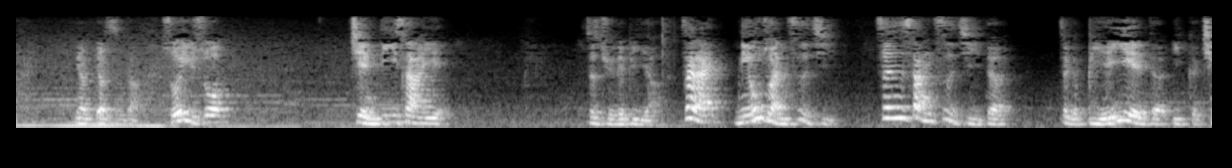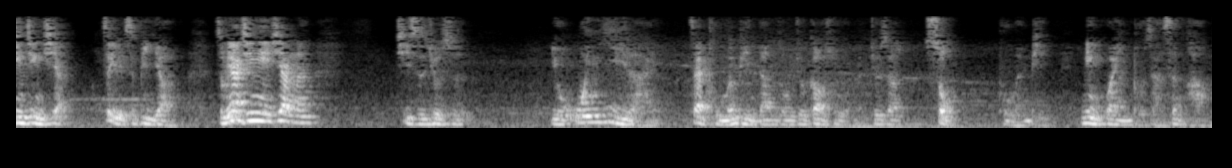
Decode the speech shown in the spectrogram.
来，要要知道，所以说减低杀业，这是绝对必要的。再来扭转自己。增上自己的这个别业的一个清净相，这也是必要的。怎么样清净相呢？其实就是有瘟疫来，在普门品当中就告诉我们，就是要诵普门品，念观音菩萨圣号。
